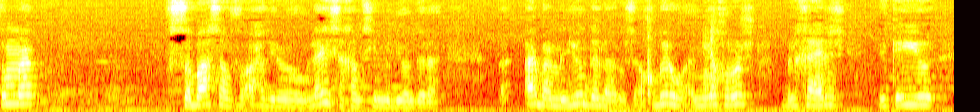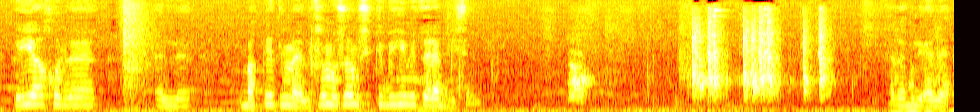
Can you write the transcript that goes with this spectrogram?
ثم في الصباح سوف أحضر له ليس خمسين مليون دولار أربع مليون دولار. وسأخبره أن يخرج بالخارج لكي كي يأخذ بقية المال. ثم سأمسك به متلبسا. هذا بالأناء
